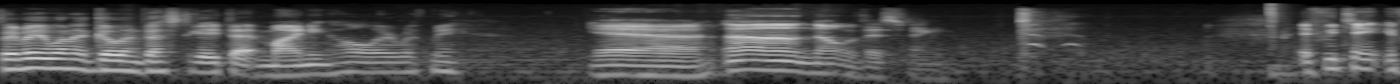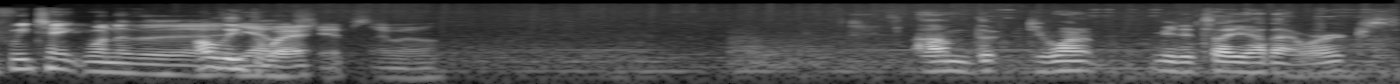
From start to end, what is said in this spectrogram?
Does anybody want to go investigate that mining hauler with me? Yeah. Uh, not with this thing. if we take if we take one of the I'll lead the way. ships, I will. Um, the, do you want me to tell you how that works?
